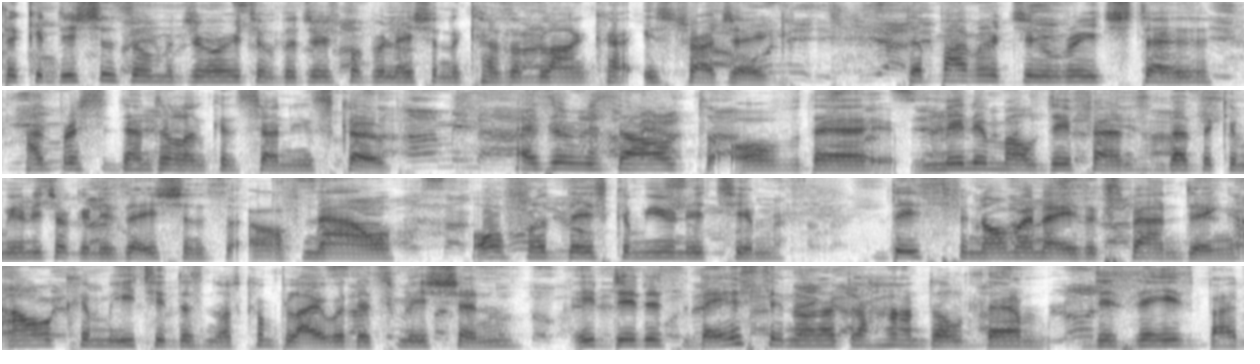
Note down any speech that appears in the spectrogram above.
the conditions of majority of the Jewish population in Casablanca is tragic. The poverty reached an unprecedented and concerning scope. As a result of the minimal defense that the community organizations of now offer this community, this phenomena is expanding. Our committee does not comply with its mission. It did its best in order to handle the disease, but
